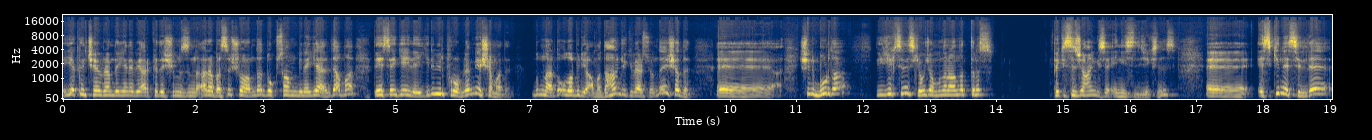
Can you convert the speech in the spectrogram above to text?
yakın çevremde yine bir arkadaşımızın arabası şu anda 90 bine geldi ama DSG ile ilgili bir problem yaşamadı. Bunlar da olabiliyor ama daha önceki versiyonda yaşadı. Ee, şimdi burada diyeceksiniz ki hocam bunları anlattınız. Peki sizce hangisi en iyisi diyeceksiniz. Ee, eski nesilde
